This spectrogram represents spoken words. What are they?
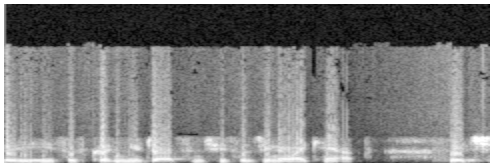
he says, couldn't you just? And she says, you know, I can't. Which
